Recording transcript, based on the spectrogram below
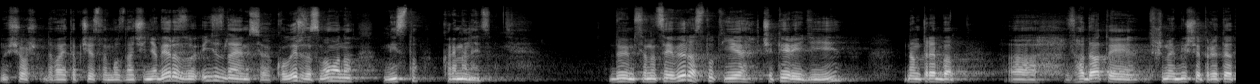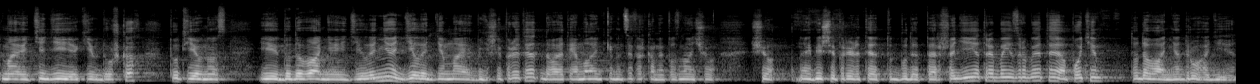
Ну що ж, давайте обчислимо значення виразу і дізнаємося, коли ж засновано місто Кременець. Дивимося на цей вираз. Тут є чотири дії. Нам треба е, згадати, що найбільший пріоритет мають ті дії, які в дужках. Тут є у нас і додавання, і ділення. Ділення має більший пріоритет. Давайте я маленькими циферками позначу, що найбільший пріоритет тут буде перша дія, треба її зробити, а потім додавання, друга дія.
